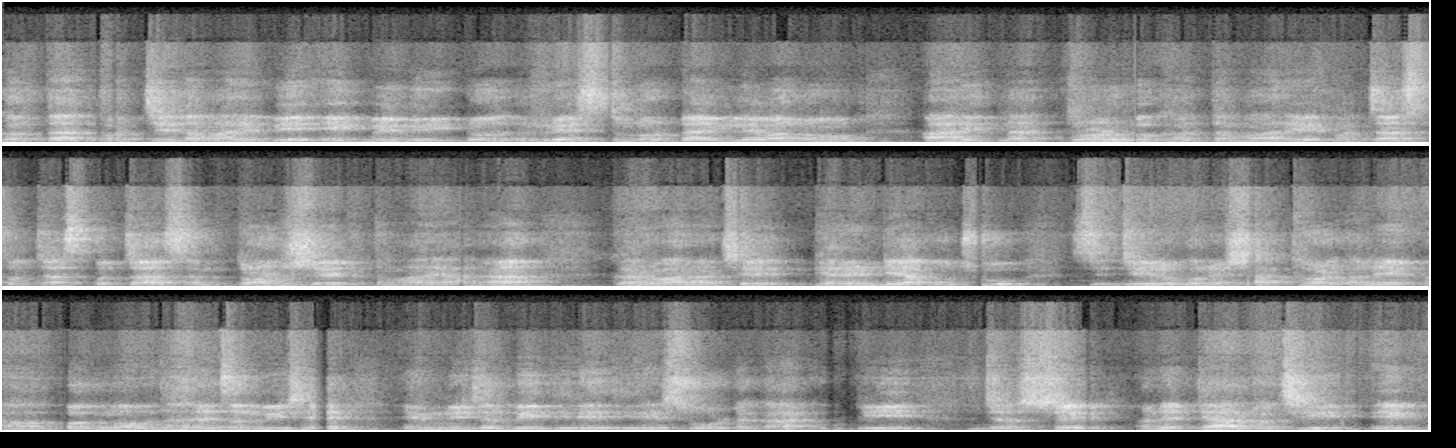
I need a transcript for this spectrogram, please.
કરતા વચ્ચે તમારે બે, એક બે મિનિટનો રેસ્ટનો ટાઈમ લેવાનો. આ રીતના ત્રણ વખત તમારે પચાસ પચાસ પચાસ એમ ત્રણ સેટ તમારે આના કરવાના છે. ગેરંટી આપું છું, જે લોકોને સાથળ અને પગમાં વધારે ચરબી છે, એમની ચરબી ધીરે ધીરે સો ટકા તૂટી જશે. અને ત્યાર પછી એક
